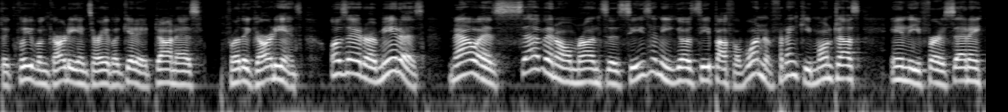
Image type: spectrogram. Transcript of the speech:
the Cleveland Guardians are able to get it done as for the Guardians, Jose Ramirez now has seven home runs this season. He goes deep off of one of Frankie Montas in the first inning.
